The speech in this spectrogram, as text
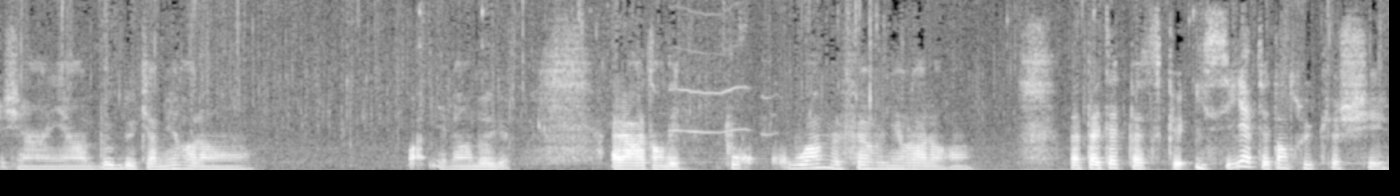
J'ai un, un bug de caméra là. hein. Ouais, il y avait un bug. Alors attendez, pourquoi me faire venir là alors hein Bah peut-être parce que ici, il y a peut-être un truc caché.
